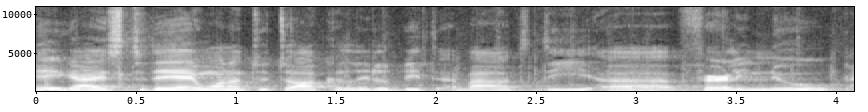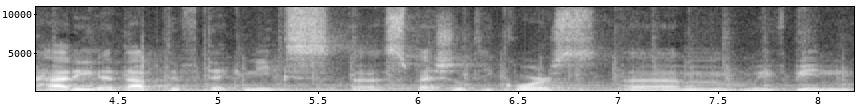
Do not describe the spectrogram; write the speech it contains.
Hey guys, today I wanted to talk a little bit about the uh, fairly new PADI Adaptive Techniques uh, specialty course. Um, we've been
